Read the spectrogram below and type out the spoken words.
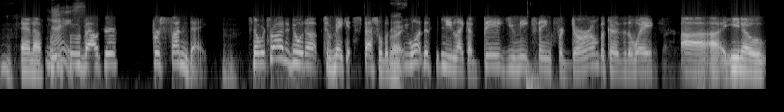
hmm. and a free Nice. food voucher for Sunday. Hmm. So we're trying to do it up to make it special because Right. we want this to be like a big, unique thing for Durham because of the way, uh, uh you know,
